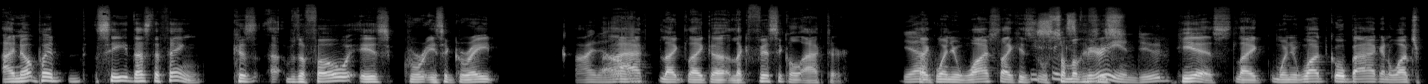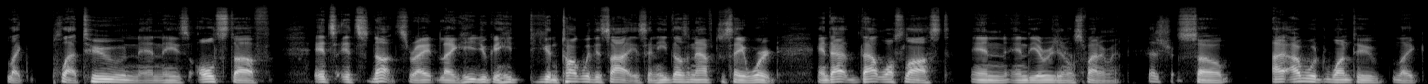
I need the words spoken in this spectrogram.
I know, but see, that's the thing. Because uh, Dafoe is gr- is a great I know. act, like like a like physical actor. yeah, Like when you watch like his he's some of his dude. He is like when you watch go back and watch like Platoon and his old stuff. It's it's nuts, right? Like he you can he, he can talk with his eyes and he doesn't have to say a word, and that that was lost in in the original Yeah. Spider-Man. That's true. So I I would want to like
